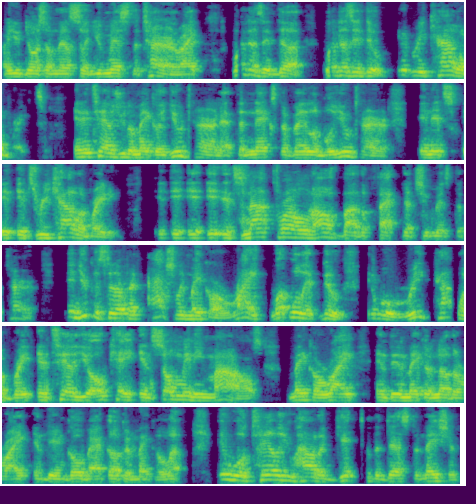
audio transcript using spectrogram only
or you're doing something else, so you miss the turn, right? What does it do? What does it do? It recalibrates and it tells you to make a U-turn at the next available U-turn, and it's it, it's recalibrating. It, it, it's not thrown off by the fact that you missed the turn. And you can sit up and actually make a right. What will it do? It will recalibrate and tell you, okay, in so many miles, make a right and then make another right and then go back up and make a left. It will tell you how to get to the destination,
